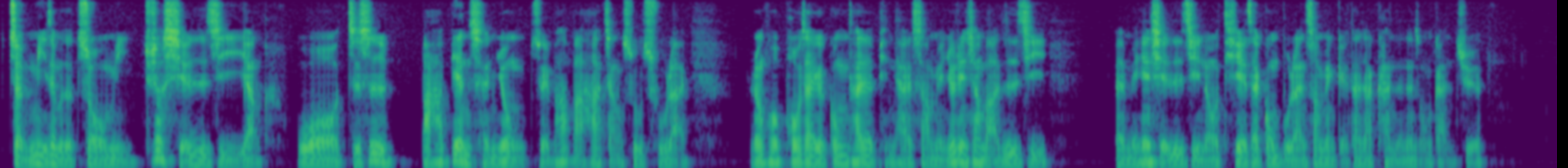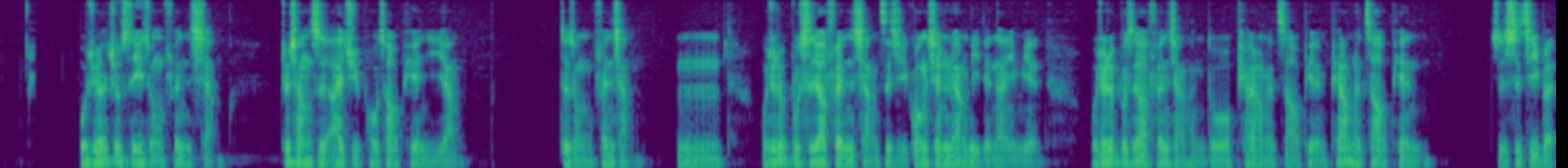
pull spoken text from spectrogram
缜密，这么的周密，就像写日记一样。我只是把它变成用嘴巴把它讲述出来，然后抛在一个公开的平台上面，有点像把日记，呃，每天写日记，然后贴在公布栏上面给大家看的那种感觉。我觉得就是一种分享。就像是 IG po 照片一样，这种分享，嗯，我觉得不是要分享自己光鲜亮丽的那一面，我觉得不是要分享很多漂亮的照片，漂亮的照片只是基本，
